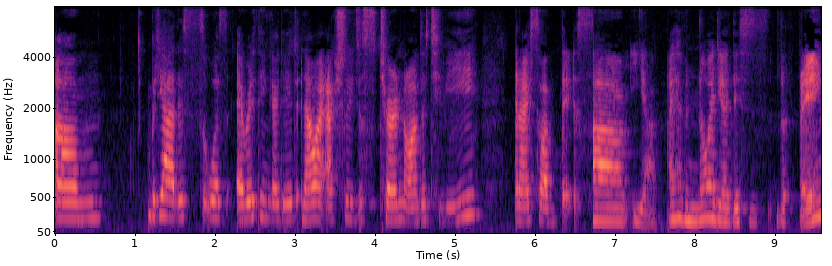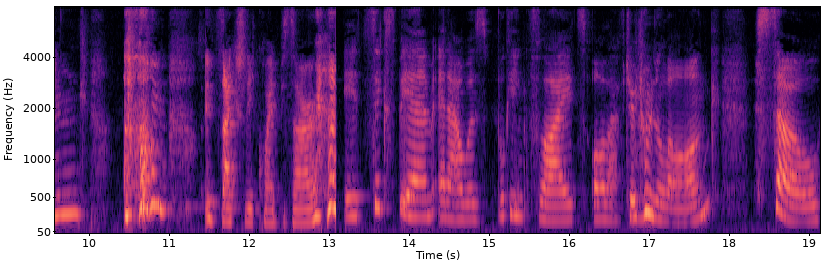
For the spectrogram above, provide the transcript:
Um, but yeah, this was everything I did. Now I actually just turned on the TV and I saw this. Um, yeah, I have no idea this is the thing. Um, it's actually quite bizarre. it's 6 p.m. and I was booking flights all afternoon long. So,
